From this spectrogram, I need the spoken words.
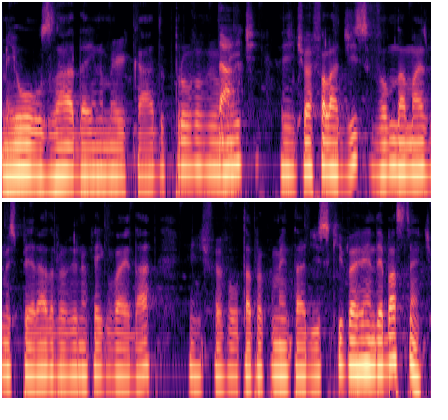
meio ousada aí no mercado. Provavelmente tá. a gente vai falar disso, vamos dar mais uma esperada para ver no que é que vai dar. A gente vai voltar para comentar disso que vai render bastante.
